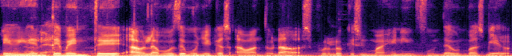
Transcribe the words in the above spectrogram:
Evidentemente hablamos de muñecas abandonadas, por lo que su imagen infunde aún más miedo.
